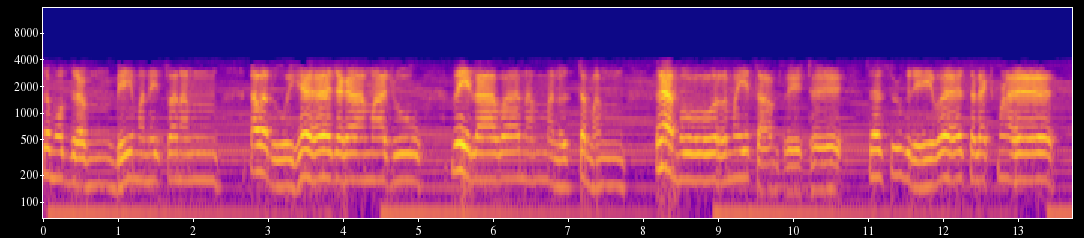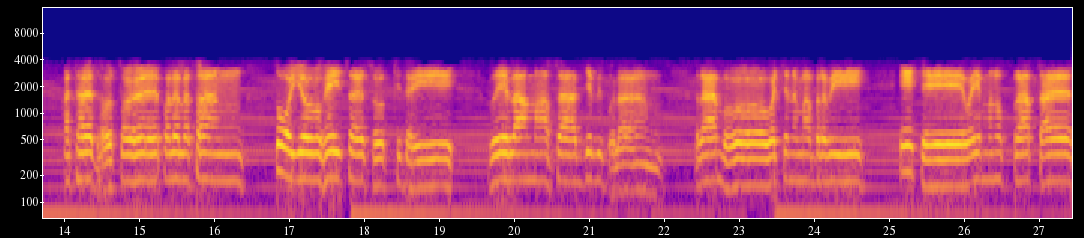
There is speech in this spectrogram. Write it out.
समुद्रम् भीमनिस्वनम्। अवरूह्य जगामाशु वेलावनम् अनुत्तमम्। रामोर्मयतां श्रेष्ठ स सुग्रीव स लक्ष्मणः अथ धौतः फललताम् तोयोगै स सोत्थितै वेलामासाद्य विपुलाम्। रामो वचनमब्रवीत्। एते वयमनुप्राप्तः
